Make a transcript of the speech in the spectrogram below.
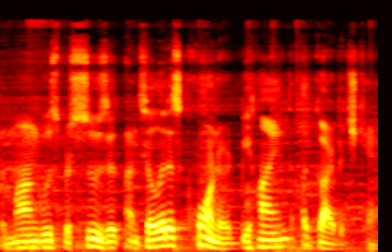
The mongoose pursues it until it is cornered behind a garbage can.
